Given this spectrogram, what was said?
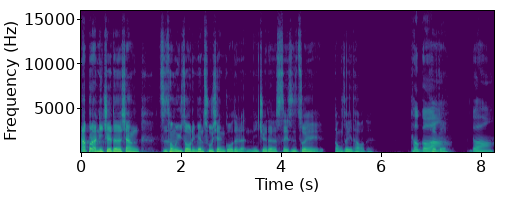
啊，不然你觉得像紫通宇宙里面出现过的人，你觉得谁是最懂这一套的？特哥啊，特哥，对啊，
